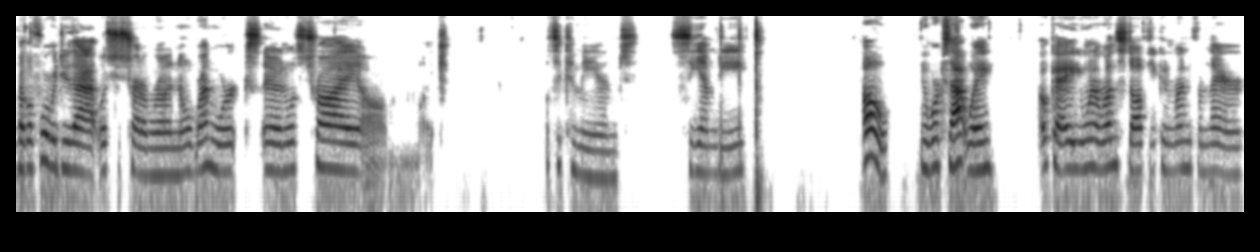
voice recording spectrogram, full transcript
But before we do that, let's just try to run. No, run works. And let's try, um, like, what's a command? CMD. Oh, it works that way okay, you want to run stuff, you can run from there.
